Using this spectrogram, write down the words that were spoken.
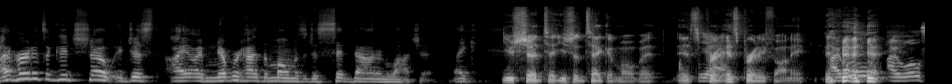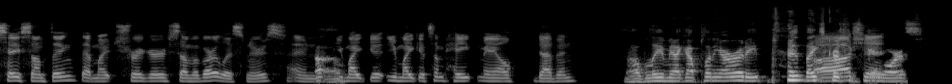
I've heard it's a good show. It just I, I've never had the moments to just sit down and watch it. Like you should t- you should take a moment. It's yeah. pretty it's pretty funny. I will I will say something that might trigger some of our listeners, and Uh-oh. you might get you might get some hate mail, Devin. Oh, believe me, I got plenty already. Thanks, oh, Christian Wars.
